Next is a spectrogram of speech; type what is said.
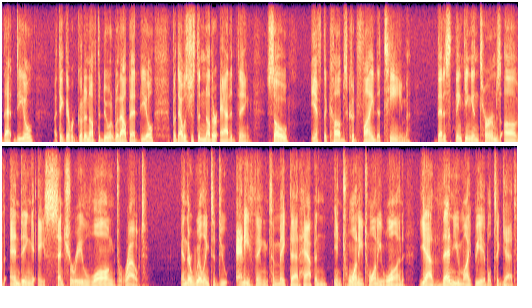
that deal. I think they were good enough to do it without that deal, but that was just another added thing. So if the Cubs could find a team that is thinking in terms of ending a century long drought and they're willing to do anything to make that happen in 2021, yeah, then you might be able to get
